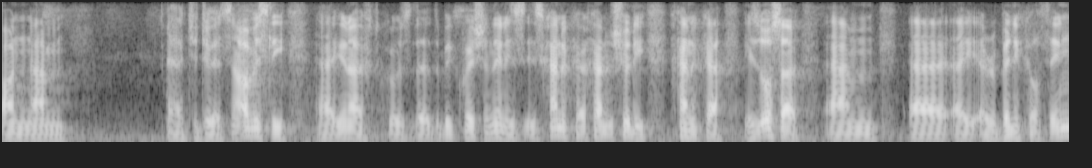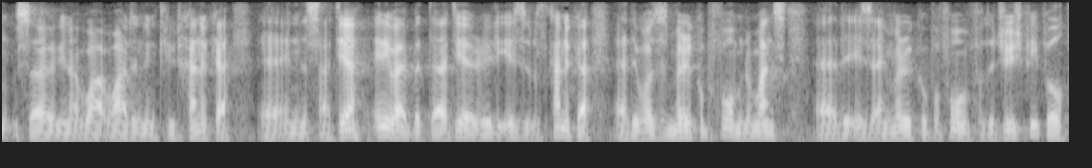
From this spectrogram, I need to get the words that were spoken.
on. Um, uh, to do it. Now, obviously, uh, you know, because the, the big question then is, is Hanukkah, surely Hanukkah is also um, uh, a, a, rabbinical thing, so, you know, why, why didn't include Hanukkah uh, in this idea? Anyway, but the idea really is that with Hanukkah, uh, there was this miracle performed, and once uh, there is a miracle performed for the Jewish people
